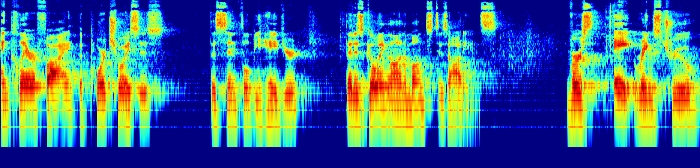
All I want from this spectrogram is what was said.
and clarify the poor choices, the sinful behavior that is going on amongst his audience. Verse 8 rings true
